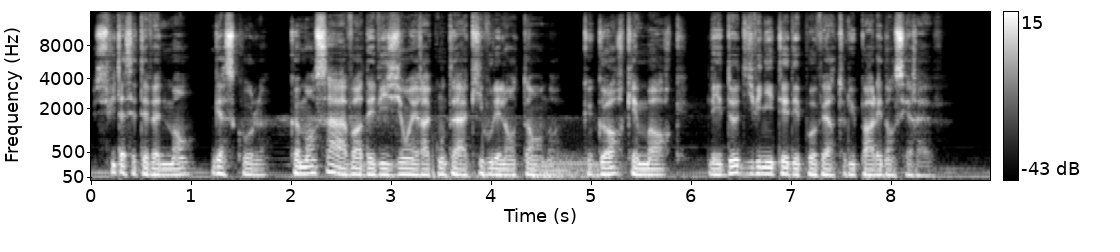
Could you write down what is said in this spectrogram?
Suite à cet événement, Gaskul commença à avoir des visions et raconta à qui voulait l'entendre que Gork et Mork, les deux divinités des peaux vertes, lui parlaient dans ses rêves.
